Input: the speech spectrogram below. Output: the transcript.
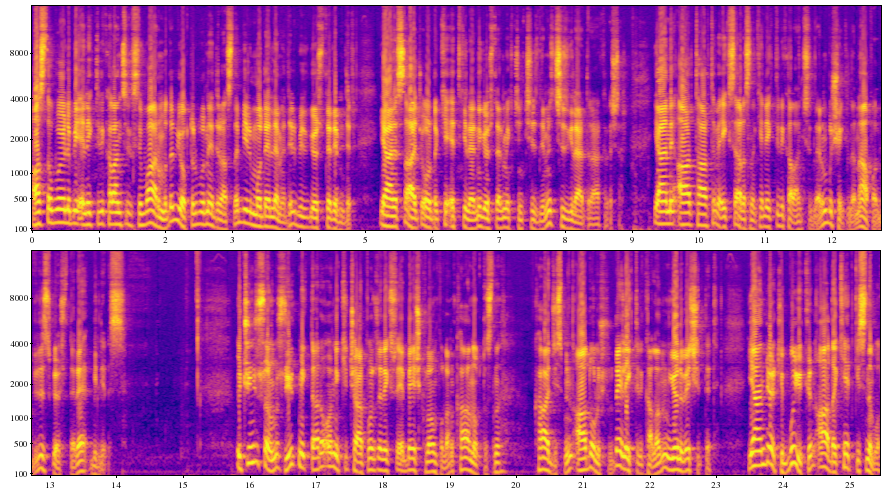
Aslında böyle bir elektrik alan çizgisi var mıdır? Yoktur. Bu nedir aslında? Bir modellemedir, bir gösterimdir. Yani sadece oradaki etkilerini göstermek için çizdiğimiz çizgilerdir arkadaşlar. Yani artı artı ve eksi arasındaki elektrik alan çizgilerini bu şekilde ne yapabiliriz? Gösterebiliriz. Üçüncü sorumuz yük miktarı 12 çarpı 10 eksi 5 klomp olan K noktasını K cisminin A'da oluşturduğu elektrik alanının yönü ve şiddeti. Yani diyor ki bu yükün A'daki etkisini bul.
